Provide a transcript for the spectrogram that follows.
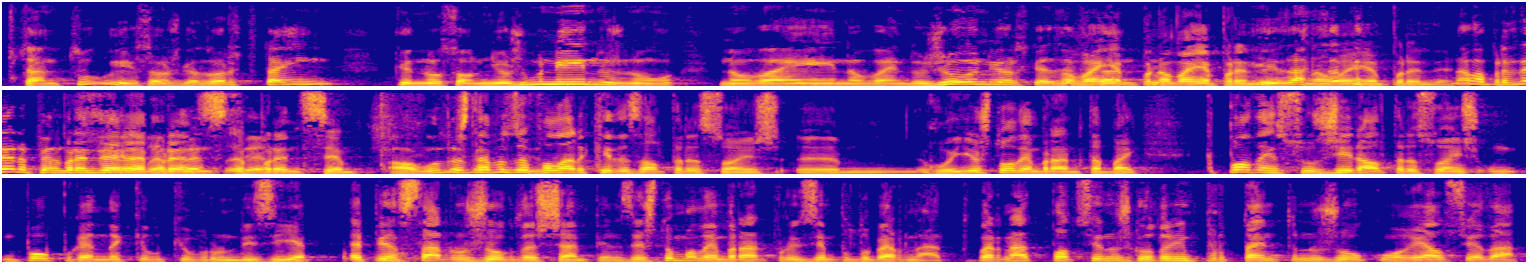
Portanto, e são jogadores que têm que não são nenhum meninos, não, não vêm não vêm dos júniores. Não portanto- não vêm aprender. Não vêm aprender. Não, aprender aprende Aprender, sempre. aprende, sempre. aprende sempre. Alguns Estávamos a falar aqui das alterações, hum, Rui, e eu estou a lembrar-me também que podem surgir alterações, um, um pouco pegando naquilo que o Bruno dizia, a pensar no jogo das Champions. Eu estou-me a lembrar, por exemplo, do Bernat. O Bernat pode ser um jogador importante no jogo com a Real Sociedade.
